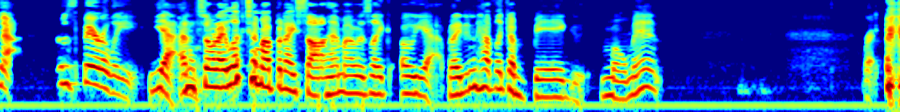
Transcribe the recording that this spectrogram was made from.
Yeah. It was barely Yeah, and so when I looked him up and I saw him, I was like, oh yeah, but I didn't have like a big moment. right and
